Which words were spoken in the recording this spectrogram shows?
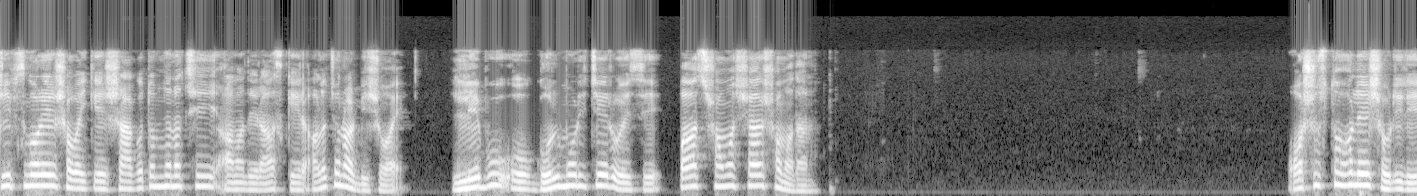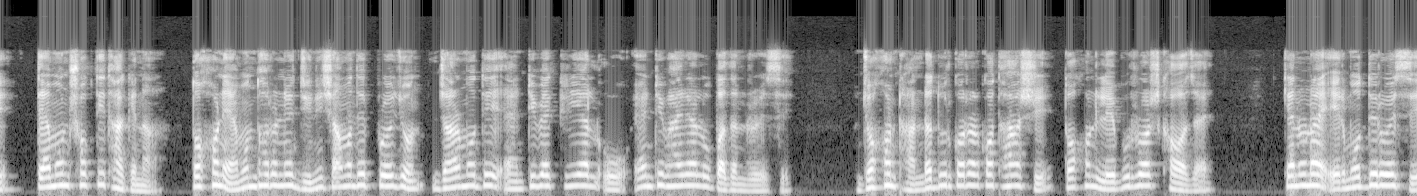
টিপস ঘরে সবাইকে স্বাগতম জানাচ্ছি আমাদের আজকের আলোচনার বিষয়। লেবু ও গোলমরিচে রয়েছে পাঁচ সমস্যার সমাধান। অসুস্থ হলে শরীরে তেমন শক্তি থাকে না। তখন এমন ধরনের জিনিস আমাদের প্রয়োজন, যার মধ্যে অ্যান্টিব্যাকটেরিয়াল ও অ্যান্টিভাইরাল উপাদান রয়েছে। যখন ঠান্ডা দূর করার কথা আসে, তখন লেবুর রস খাওয়া যায়। কেননা এর মধ্যে রয়েছে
